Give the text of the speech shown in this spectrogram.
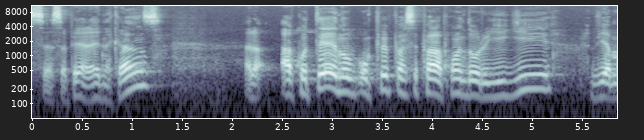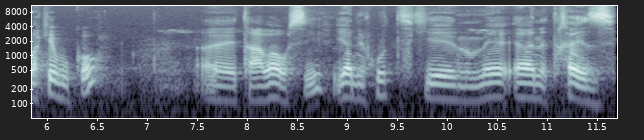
Ça s'appelle la N15. Alors, à côté, on peut passer par la pointe d'Oruyigi via Makebuko. Tawa aussi. Il y a une route qui est nommée RN13,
